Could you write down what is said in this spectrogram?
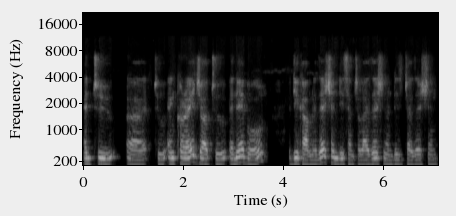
And to, to encourage or to enable decarbonization, decentralization, and digitization,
